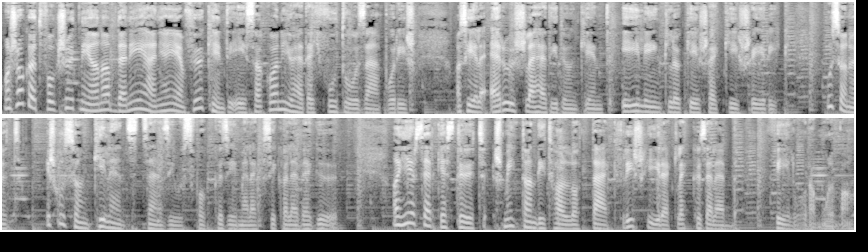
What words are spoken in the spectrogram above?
Ma sokat fog sütni a nap, de néhány helyen, főként éjszakon jöhet egy futózápor is. A szél erős lehet időnként, élénk lökések kísérik. 25 és 29 Celsius fok közé melegszik a levegő. A hírszerkesztőt Schmidt-Tandit hallották friss hírek legközelebb fél óra múlva.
